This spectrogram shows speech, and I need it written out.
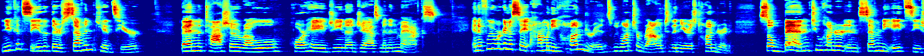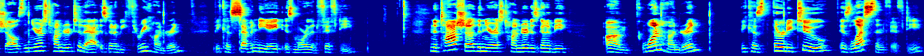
And you can see that there's seven kids here. Ben, Natasha, Raul, Jorge, Gina, Jasmine, and Max. And if we were going to say how many hundreds, we want to round to the nearest hundred. So Ben, 278 seashells, the nearest hundred to that is going to be 300 because 78 is more than 50. Natasha, the nearest hundred is going to be um, 100 because 32 is less than 50.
